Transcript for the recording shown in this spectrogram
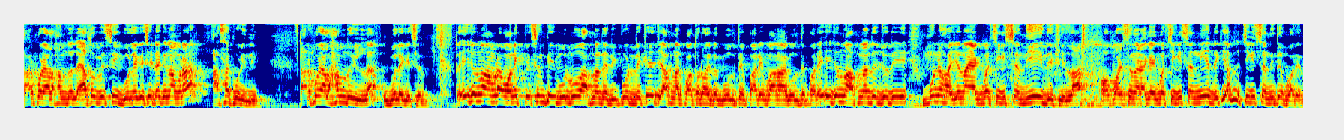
তারপরে আলহামদুলিল্লাহ এত বেশি গলে গেছে এটা কিন্তু আমরা আশা করিনি। তারপরে আলহামদুলিল্লাহ গলে গেছেন। তো এই জন্য আমরা অনেক পেশেন্টকেই বলব আপনাদের রিপোর্ট দেখে যে আপনার পাথর হয়তো গলতে পারে বা না গলতে পারে। এই জন্য আপনাদের যদি মনে হয় যে না, একবার চিকিৎসা নিয়েই দেখি লাস্ট অপারেশনের আগে একবার চিকিৎসা নিয়ে দেখি, আপনি চিকিৎসা নিতে পারেন।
